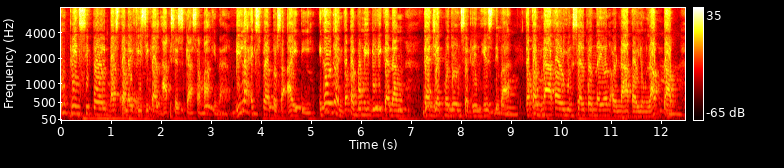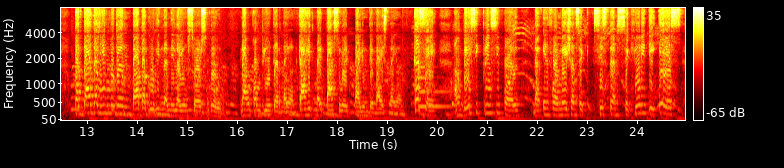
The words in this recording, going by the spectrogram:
on principle, basta may physical access ka sa makina. Bilang eksperto sa IT, ikaw din, kapag bumibili ka ng gadget mo doon sa Green Hills, di ba? Kapag nakaw yung cellphone na yon or nakaw yung laptop, pagdadalhin mo doon, babaguhin na nila yung source code ng computer na yon kahit may password pa yung device na yon. Kasi, ang basic principle ng information sec- system security is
